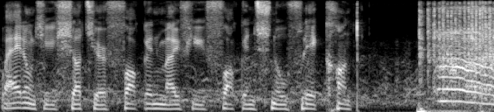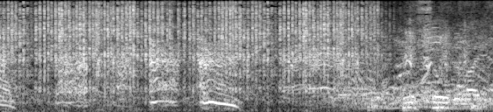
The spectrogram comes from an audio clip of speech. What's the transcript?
Why don't you shut your fucking mouth, you fucking snowflake cunt? show the life.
